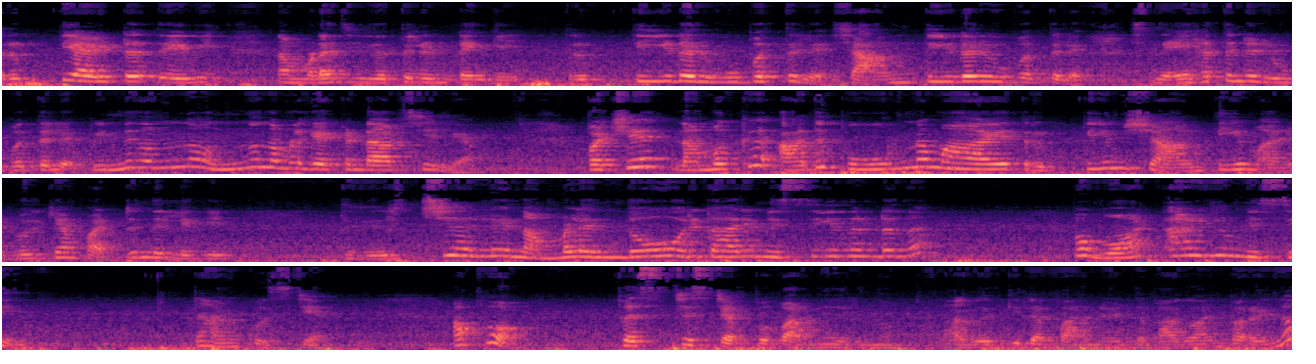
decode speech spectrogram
തൃപ്തിയായിട്ട് ദേവി നമ്മുടെ ജീവിതത്തിലുണ്ടെങ്കിൽ തൃപ്തിയുടെ രൂപത്തിൽ ശാന്തിയുടെ രൂപത്തിൽ സ്നേഹത്തിന്റെ രൂപത്തിൽ പിന്നെ ഒന്നും ഒന്നും നമ്മൾ കേൾക്കേണ്ട ആവശ്യമില്ല. പക്ഷെ നമുക്ക് അത് പൂർണമായ തൃപ്തിയും ശാന്തിയും അനുഭവിക്കാൻ പറ്റുന്നില്ലെങ്കിൽ തീർച്ചയല്ലേ നമ്മൾ എന്തോ ഒരു കാര്യം മിസ് ചെയ്യുന്നുണ്ടെന്ന്? അപ്പോൾ വാട്ട് ആർ യു മിസ്സിങ് ഇതാണ് ക്വസ്റ്റ്യൻ അപ്പോൾ ഫസ്റ്റ് സ്റ്റെപ്പ് പറഞ്ഞു തരുന്നു. ഭഗവത്ഗീത പറഞ്ഞു തരുന്നു. ഭഗവാൻ പറയുന്നു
